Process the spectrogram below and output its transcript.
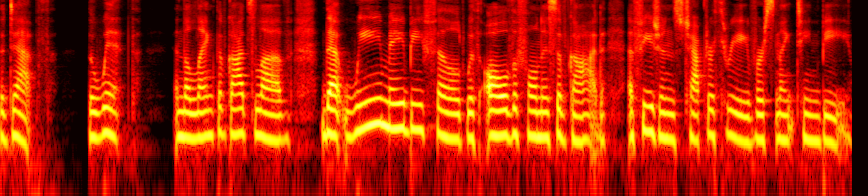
the depth, the width, and the length of God's love, that we may be filled with all the fullness of God. Ephesians chapter 3, verse 19b.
